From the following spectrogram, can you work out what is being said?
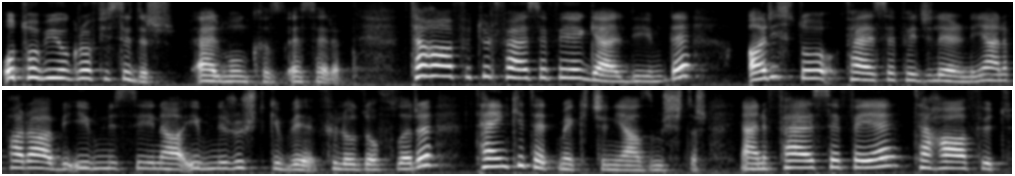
Otobiyografisidir El Munkız eseri. Tehafütül felsefeye geldiğimde Aristo felsefecilerini yani Farabi, İbn Sina, İbn Rüşd gibi filozofları tenkit etmek için yazmıştır. Yani felsefeye tehafüt,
